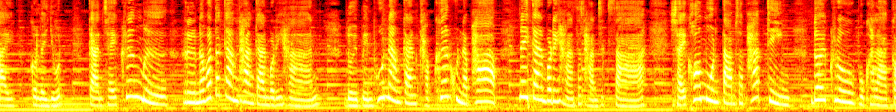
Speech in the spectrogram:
าย กลยุทธ์ การใช้เครื่องมือ หรือนวัตกรรมทางการบริหาร โดยเป็นผู้นำการขับเคลื่อนคุณภาพ ในการบริหารสถานศึกษา ใช้ข้อมูลตามสภาพจริง โดยครูบุคลาก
